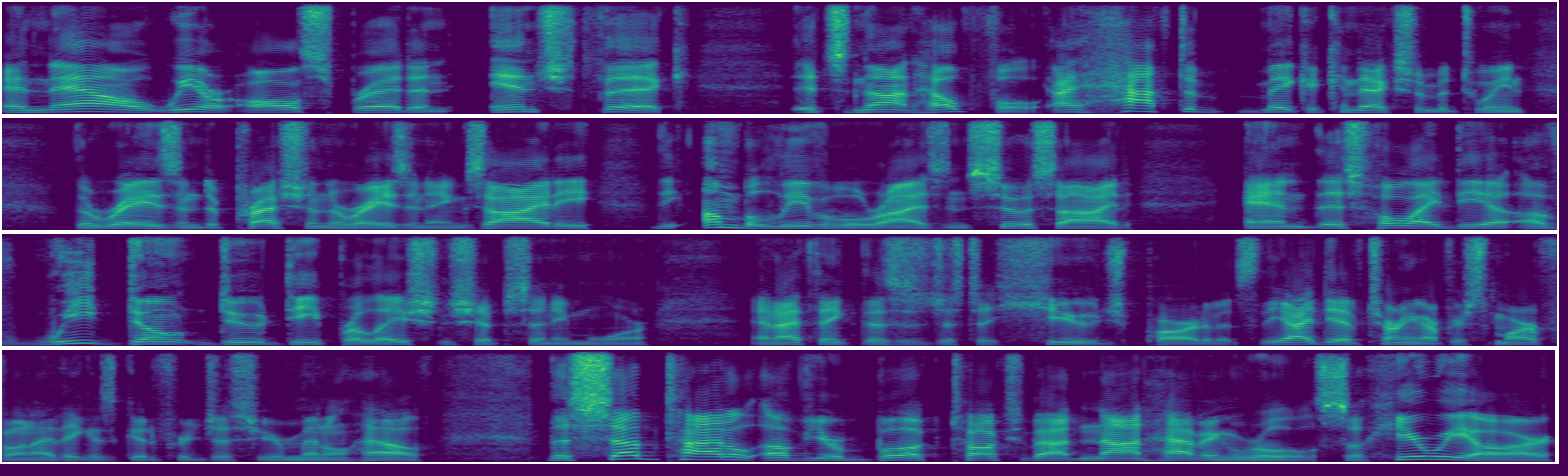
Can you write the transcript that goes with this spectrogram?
and now we are all spread an inch thick. It's not helpful. I have to make a connection between the rise in depression, the rise in anxiety, the unbelievable rise in suicide, and this whole idea of we don't do deep relationships anymore. And I think this is just a huge part of it. So the idea of turning off your smartphone, I think, is good for just your mental health. The subtitle of your book talks about not having rules. So here we are,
